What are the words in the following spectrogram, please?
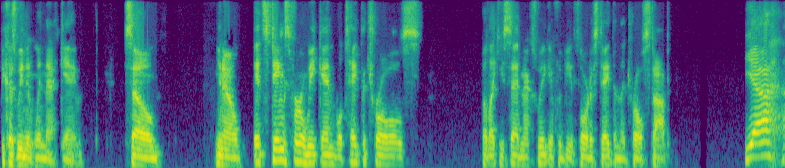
because we didn't win that game. So, you know, it stings for a weekend. We'll take the trolls. But like you said, next week, if we beat Florida State, then the trolls stop. Yeah,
